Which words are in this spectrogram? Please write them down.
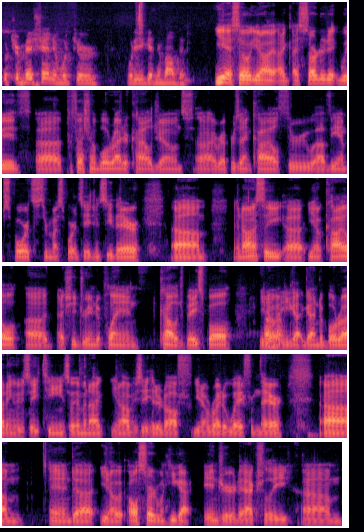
What's your mission? And what your what are you getting involved in? Yeah, so you know, I, I started it with uh, professional bull rider Kyle Jones. Uh, I represent Kyle through uh, VM Sports through my sports agency there, um, and honestly, uh, you know, Kyle uh, actually dreamed of playing college baseball. You know, Uh-huh. he got got into bull riding when he was 18. So him and I, you know, obviously hit it off, you know, right away from there. Um, and uh, you know, it all started when he got injured, actually, um,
